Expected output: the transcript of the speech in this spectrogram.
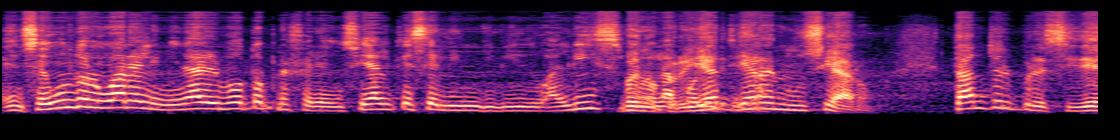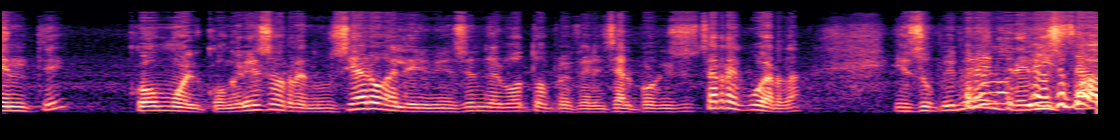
En segundo lugar, eliminar el voto preferencial, que es el individualismo. Bueno, pero ya, renunciaron. Tanto el presidente como el Congreso renunciaron a la eliminación del voto preferencial, porque si usted recuerda, en su primera entrevista,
